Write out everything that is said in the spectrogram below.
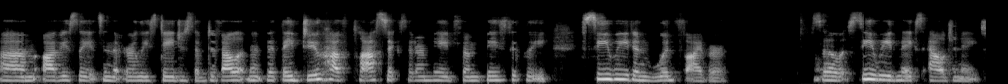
Um, obviously, it's in the early stages of development, but they do have plastics that are made from basically seaweed and wood fiber. So seaweed makes alginate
